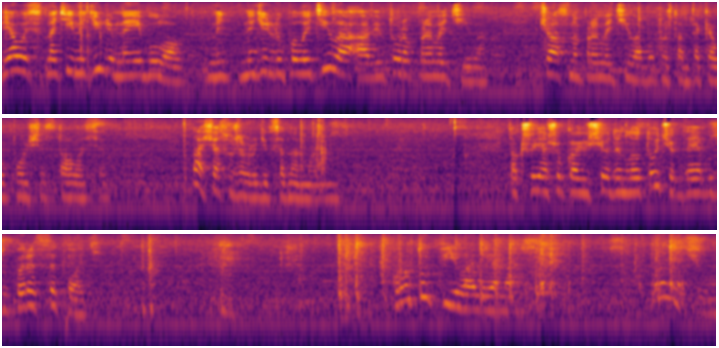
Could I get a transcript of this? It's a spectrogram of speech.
Я ось на тій неділі в неї була. Неділю полетіла, а вівторок прилетіла. Вчасно прилетіла, бо то ж там таке в Польщі сталося. А зараз вже вроді все нормально. Так що я шукаю ще один лоточок, де я буду пересипати. Протупіла Лена. Ну нічого.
